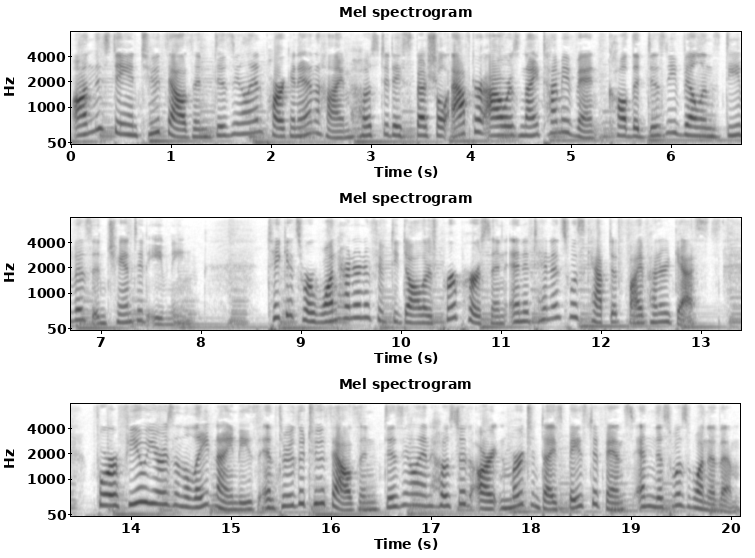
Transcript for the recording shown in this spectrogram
On this day in 2000, Disneyland Park in Anaheim hosted a special after hours nighttime event called the Disney Villains Divas Enchanted Evening. Tickets were $150 per person and attendance was capped at 500 guests. For a few years in the late 90s and through the 2000s, Disneyland hosted art and merchandise based events, and this was one of them,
